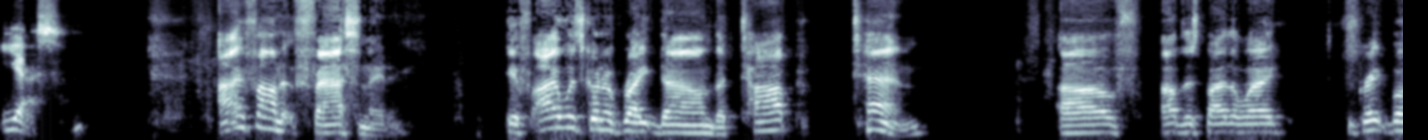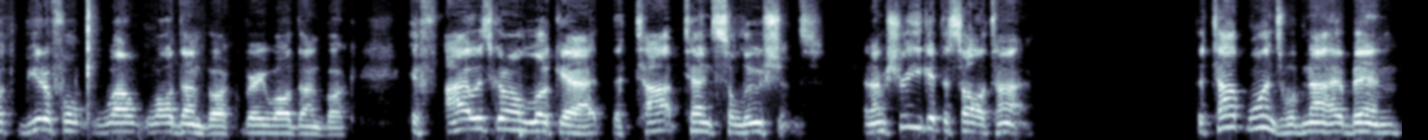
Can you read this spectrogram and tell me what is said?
Yes. I found it fascinating. If I was going to write down the top 10 of of this by the way. Great book beautiful well well done book very well done book. If i was going to look at the top 10 solutions and i'm sure you get this all the time the top ones would not have been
